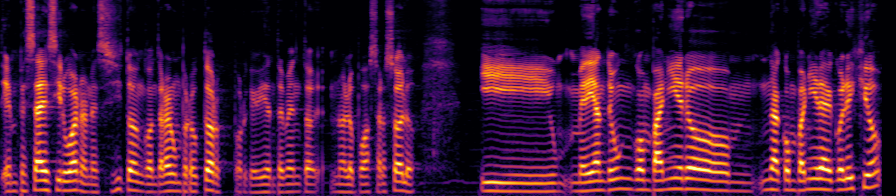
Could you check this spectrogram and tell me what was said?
empecé a decir, bueno, necesito encontrar un productor, porque evidentemente no lo puedo hacer solo. Y mediante un compañero, una compañera de colegio,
